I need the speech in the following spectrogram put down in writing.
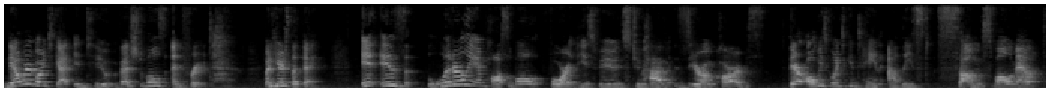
Now we're going to get into vegetables and fruit. But here's the thing. It is literally impossible for these foods to have zero carbs. They're always going to contain at least some small amount.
